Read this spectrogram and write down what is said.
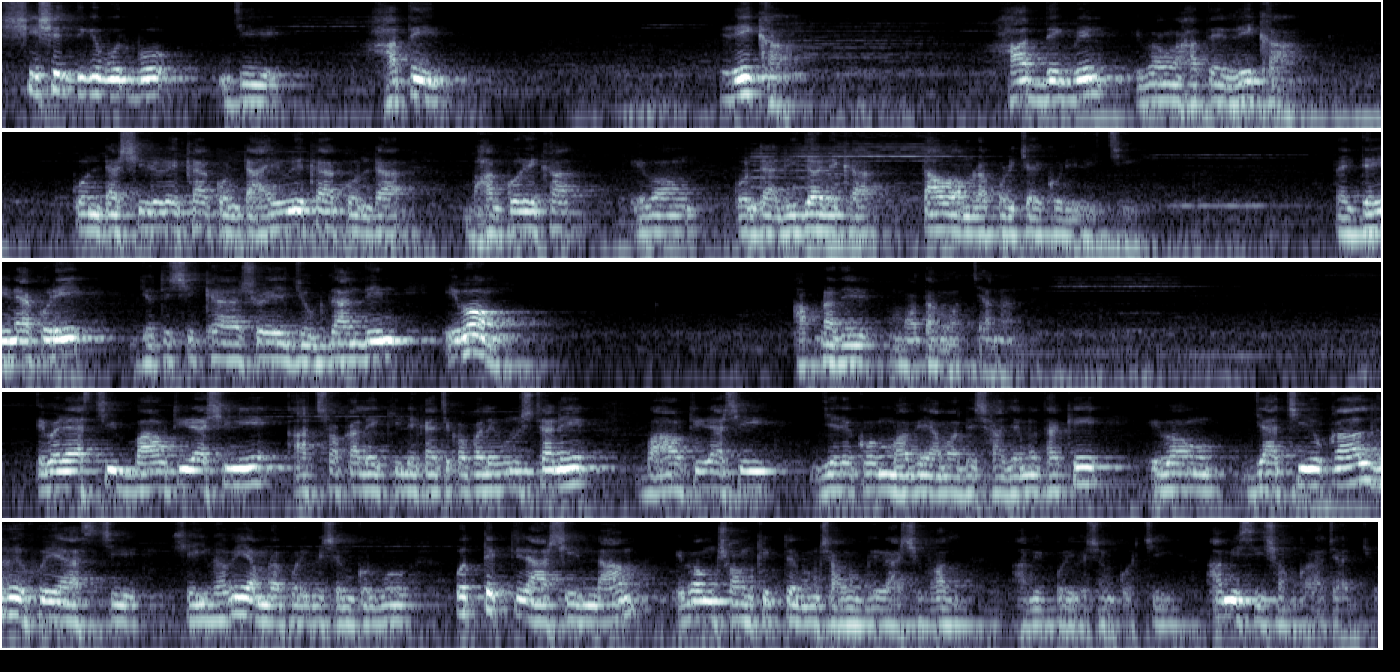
শেষের দিকে বলব যে হাতের রেখা, হাত দেখবেন এবং হাতের রেখা, কোনটা শিরোরেখা, কোনটা আয়ুরেখা, কোনটা ভাগ্যরেখা এবং কোনটা হৃদয়রেখা, তাও আমরা পরিচয় করিয়ে দিচ্ছি। তাই দেরি না করে জ্যোতিষশিক্ষা আসরে যোগদান দিন এবং আপনাদের মতামত জানান। এবারে আসছি বারোটি রাশি নিয়ে। আজ সকালে কী লেখা আছে কপালে অনুষ্ঠানে? বারোটি রাশি যেরকমভাবে আমাদের সাজানো থাকে এবং যা চিরকাল ধরে হয়ে আসছে সেইভাবেই আমরা পরিবেশন করব। প্রত্যেকটি রাশির নাম এবং সংক্ষিপ্ত এবং সামগ্রিক রাশিফল আমি পরিবেশন করছি। আমি শ্রী শঙ্করাচার্য।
